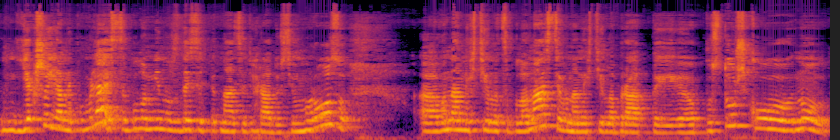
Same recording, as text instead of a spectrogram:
якщо я не помиляюсь, це було мінус 10-15 градусів морозу. Е, Вона не хотіла, це була Настя, вона не хотіла брати пустушку. Ну,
